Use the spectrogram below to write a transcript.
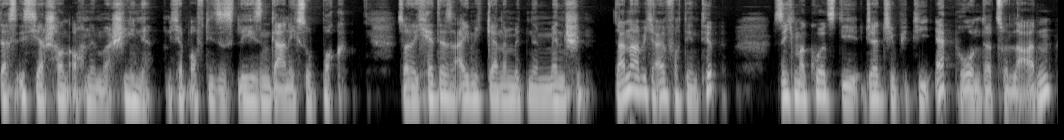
das ist ja schon auch eine Maschine. Und ich habe auf dieses Lesen gar nicht so Bock, sondern ich hätte es eigentlich gerne mit einem Menschen. Dann habe ich einfach den Tipp, sich mal kurz die JetGPT-App runterzuladen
